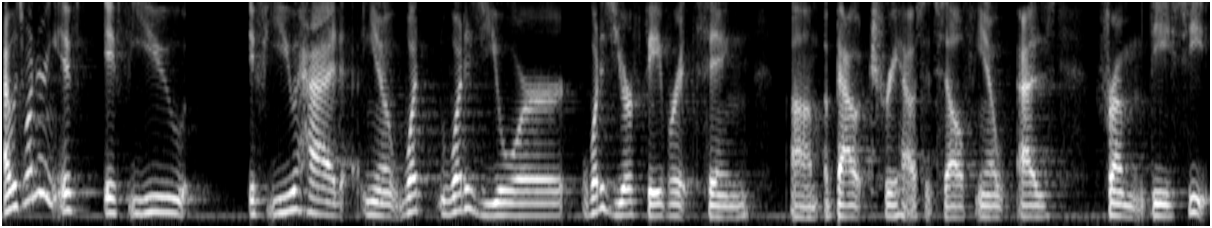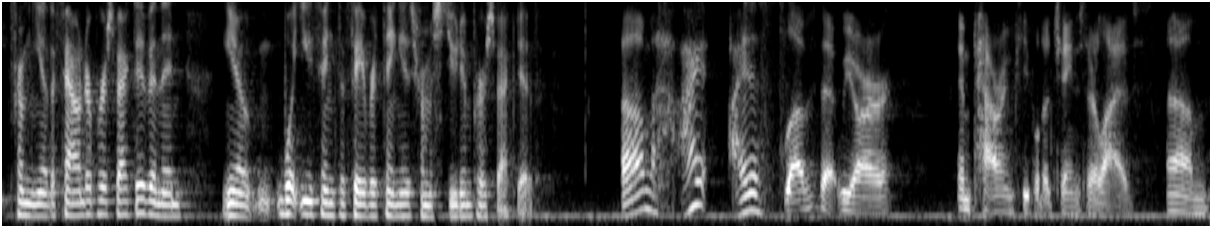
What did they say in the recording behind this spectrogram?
i was wondering if if you if you had you know what what is your what is your favorite thing um, about Treehouse itself. You know, as from the seat from you know the founder perspective, and then you know what you think the favorite thing is from a student perspective. Um, I I just love that we are empowering people to change their lives. Um,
